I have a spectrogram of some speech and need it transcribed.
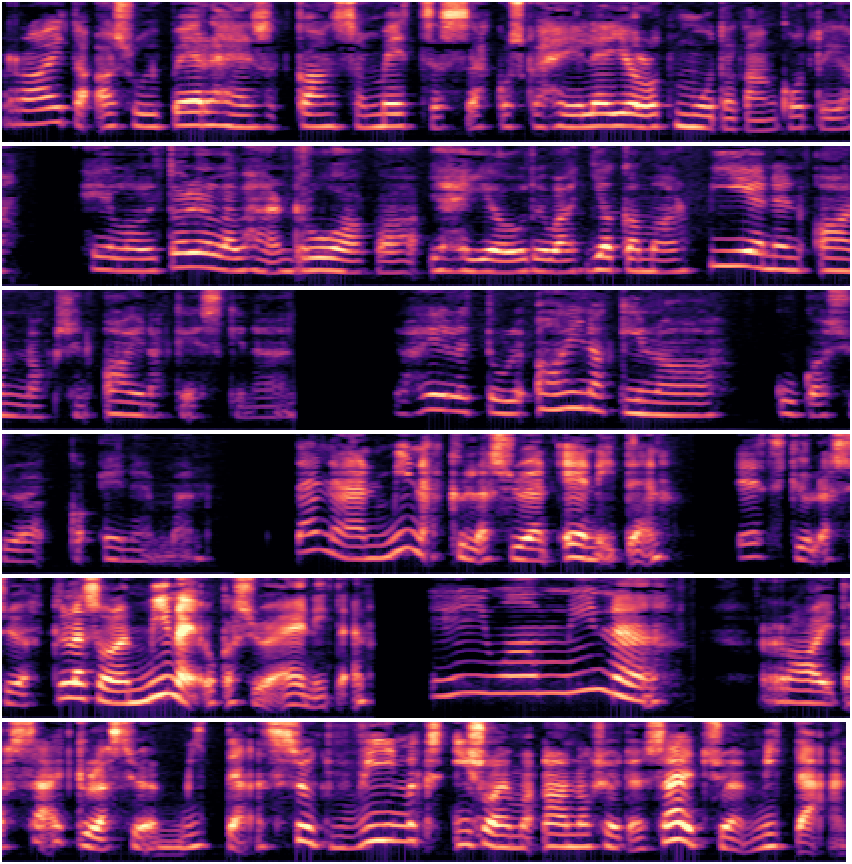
Raita asui perheensä kanssa metsässä, koska heillä ei ollut muutakaan kotia. Heillä oli todella vähän ruokaa ja he joutuivat jakamaan pienen annoksen aina keskenään. Ja heille tuli aina kinaa, kuka syö enemmän. Tänään minä kyllä syön eniten. Et kyllä syö. Kyllä se olen minä, joka syö eniten. Vaan minä. Raita, sä et kyllä syö mitään. Sä syöt viimeksi isoimman annoksen, joten sä et syö mitään.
